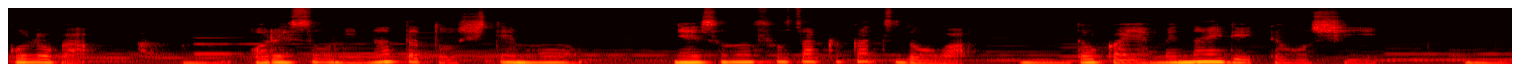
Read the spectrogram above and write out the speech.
心が、うん、折れそうになったとしても、ね、その創作活動は、うん、どうかやめないでいてほしい、うん。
